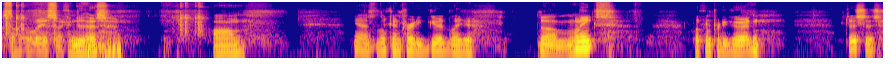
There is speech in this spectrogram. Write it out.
Stuff out of the way so I can do this. Um, yeah, it's looking pretty good. Like the links looking pretty good. This is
